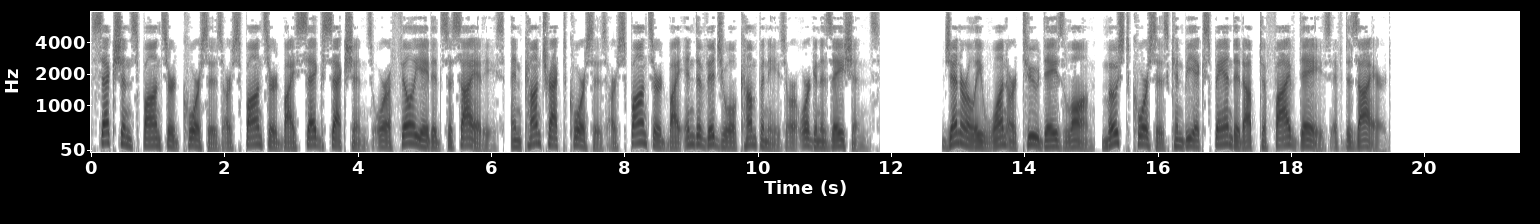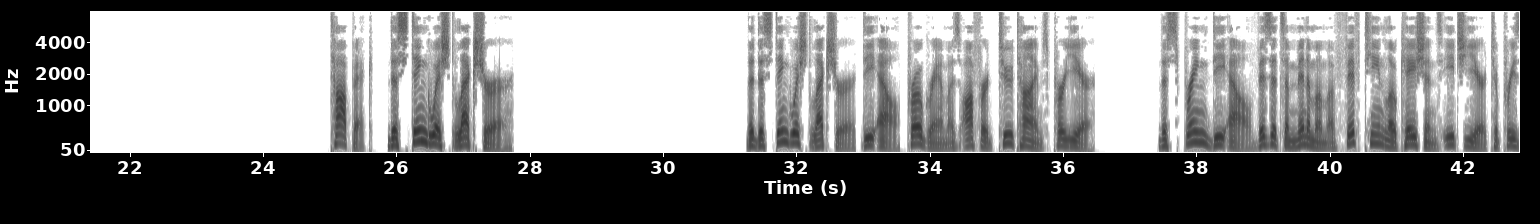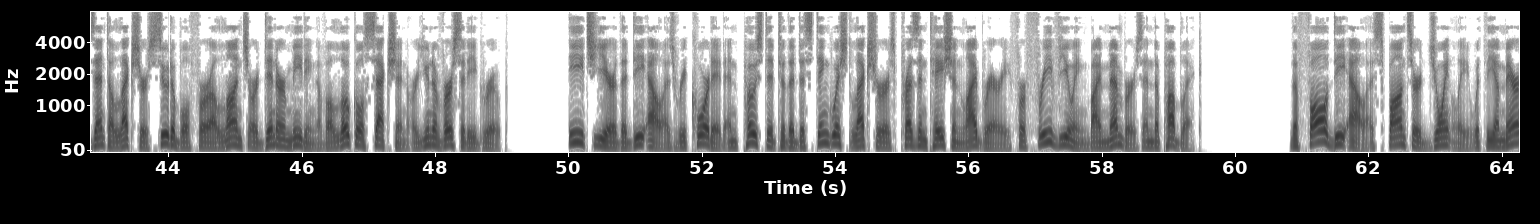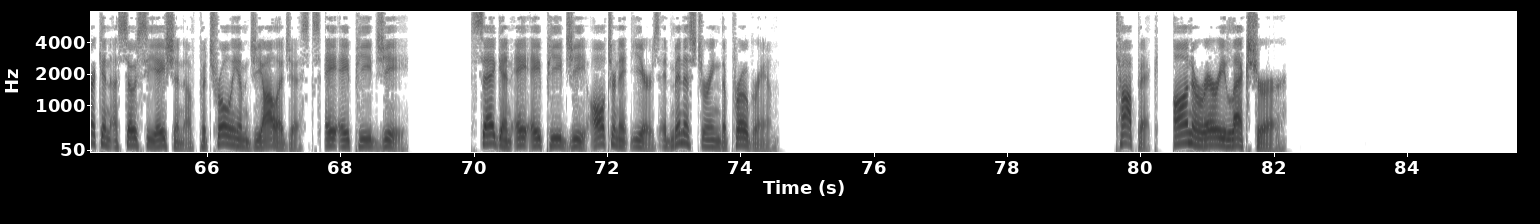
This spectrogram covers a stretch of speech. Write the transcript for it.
Section-sponsored courses are sponsored by SEG sections or affiliated societies, and contract courses are sponsored by individual companies or organizations. Generally one or two days long, most courses can be expanded up to five days if desired. Topic: Distinguished Lecturer. The Distinguished Lecturer (DL) program is offered 2 times per year. The Spring DL visits a minimum of 15 locations each year to present a lecture suitable for a lunch or dinner meeting of a local section or university group. Each year the DL is recorded and posted to the Distinguished Lecturers Presentation Library for free viewing by members and the public. The Fall DL is sponsored jointly with the American Association of Petroleum Geologists AAPG. SEG and AAPG alternate years administering the program. Topic: Honorary lecturer.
